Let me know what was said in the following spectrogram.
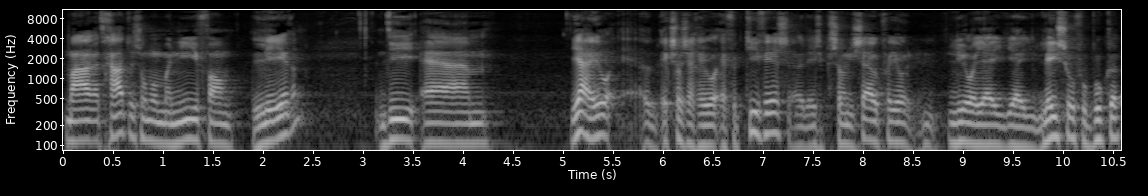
Maar het gaat dus om een manier van leren die, ehm, ja, heel, ik zou zeggen heel effectief is. deze persoon die zei ook van, joh, Leo, jij, jij leest zoveel boeken.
